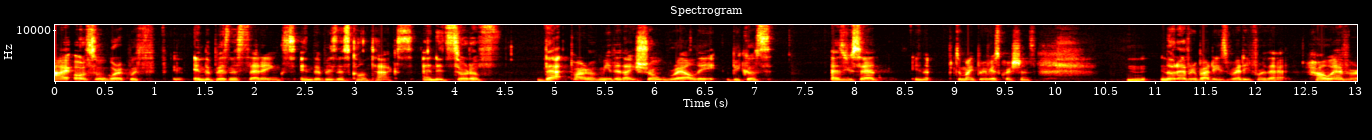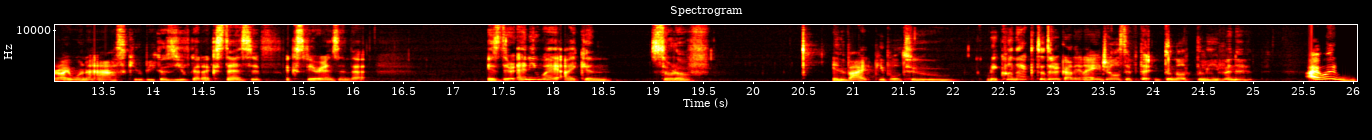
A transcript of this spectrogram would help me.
I also work with in the business settings, in the business contacts, and it's sort of that part of me that I show rarely because, as you said in, to my previous questions, n- not everybody is ready for that. However, I want to ask you because you've got extensive experience in that. Is there any way I can sort of invite people to reconnect to their guardian angels if they do not believe in it? I would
